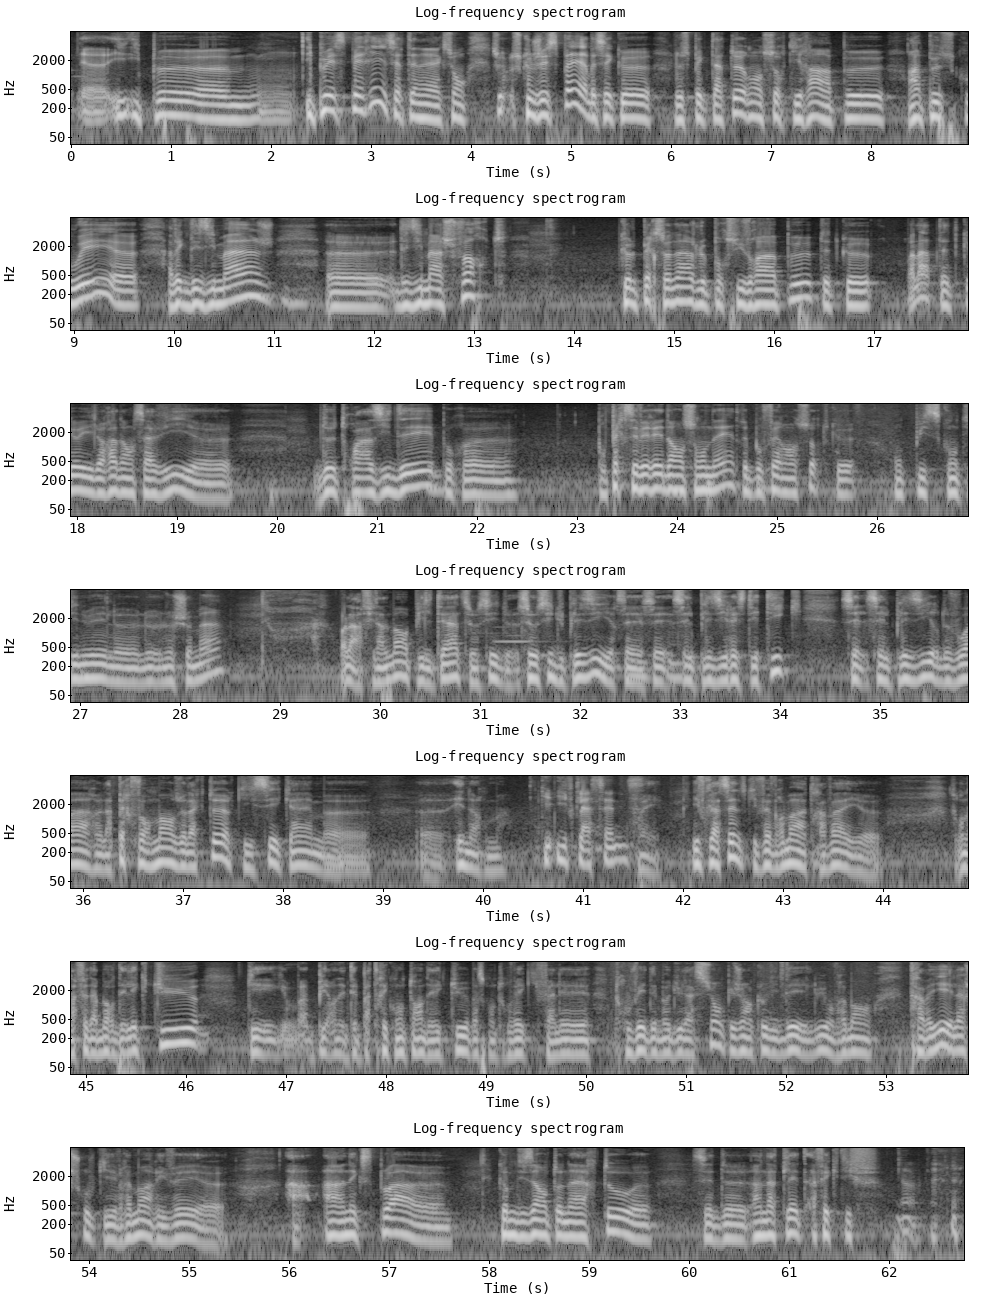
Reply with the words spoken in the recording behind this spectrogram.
euh, il, peut, euh, il peut espérer certaines réactions. Ce, que j'espère, ben, c'est que le spectateur en sortira un peu, un peu secoué, euh, avec des images, des images fortes, que le personnage le poursuivra un peu, peut-être que, voilà, peut-être qu'il aura dans sa vie deux, trois idées pour, pour persévérer dans son être et pour faire en sorte que on puisse continuer le chemin voilà, finalement, puis le théâtre, c'est aussi, c'est aussi du plaisir. C'est, le plaisir esthétique, c'est, le plaisir de voir la performance de l'acteur qui ici est quand même euh, euh, énorme. Yves Classens. Oui. Yves Classens qui fait vraiment un travail. Euh, on a fait d'abord des lectures. Qui, puis on n'était pas très content des lectures parce qu'on trouvait qu'il fallait trouver des modulations. Puis Jean-Claude Lidé et lui ont vraiment travaillé. Et là, je trouve qu'il est vraiment arrivé à, à, un exploit comme disait Antonin Artaud, euh, c'est un athlète affectif. Ah.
